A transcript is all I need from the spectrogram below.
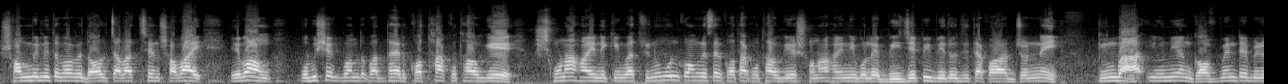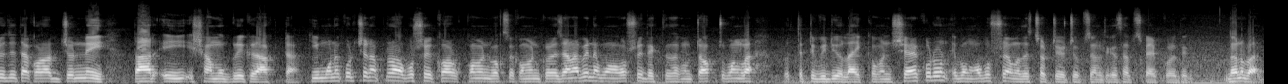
সম্মিলিতভাবে দল চালাচ্ছেন সবাই এবং অভিষেক বন্দ্যোপাধ্যায়ের কথা কোথাও গিয়ে শোনা হয়নি কিংবা তৃণমূল কংগ্রেসের কথা কোথাও গিয়ে শোনা হয়নি বলে বিজেপি বিরোধিতা করার জন্যেই কিংবা ইউনিয়ন গভর্নমেন্টের বিরোধিতা করার জন্যেই তার এই সামগ্রিক রাগটা। কি মনে করছেন আপনারা? অবশ্যই কমেন্ট বক্সে কমেন্ট করে জানাবেন এবং অবশ্যই দেখতে থাকুন টক টু বাংলা প্রত্যেকটি ভিডিও লাইক কমেন্ট শেয়ার করুন এবং অবশ্যই আমাদের ছোট্ট ইউটিউব চ্যানেলটিকে সাবস্ক্রাইব করে দিন। ধন্যবাদ।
